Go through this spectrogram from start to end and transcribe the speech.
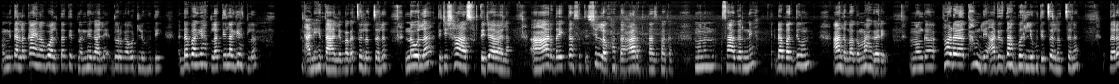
मग मी त्याला काय न बोलता तिथनं निघाले दुर्गा उठली होती. डबा घेतला तिला घेतलं. आणि हे आले बघा चलत चलत. नऊला तिची शाळा सुटते जेवायला. अर्धा एक तास ती शिल्लक होता अर्धा तास बघा. म्हणून सागरने डबात देऊन आलं बघा महागारे मग थोडा वेळा थांबली आधीच दाब भरली होती चलत चलत. तर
